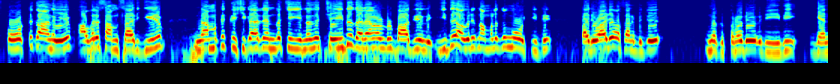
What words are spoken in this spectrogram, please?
സ്പോട്ട് കാണുകയും അവരെ സംസാരിക്കുകയും നമുക്ക് കൃഷിക്കാരൻ എന്താ ചെയ്യുന്നത്? ചെയ്തു തരാനുള്ളൊരു ബാധ്യതയുണ്ട്. ഇത് അവർ നമ്മളിത് നോക്കിയിട്ട് പരിപാടി അവസാനിപ്പിച്ച് നിർത്തുന്ന ഒരു രീതി ഞാൻ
